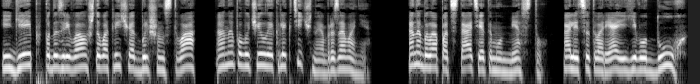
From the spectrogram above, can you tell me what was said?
и Гейб подозревал, что в отличие от большинства, она получила эклектичное образование. Она была под стать этому месту, олицетворяя его дух,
